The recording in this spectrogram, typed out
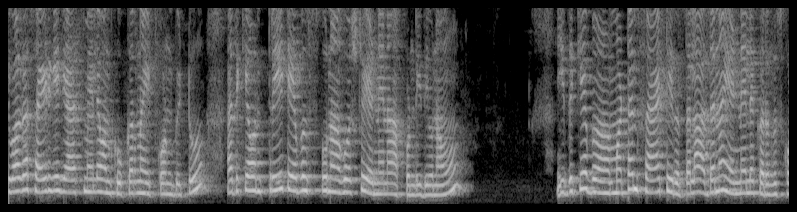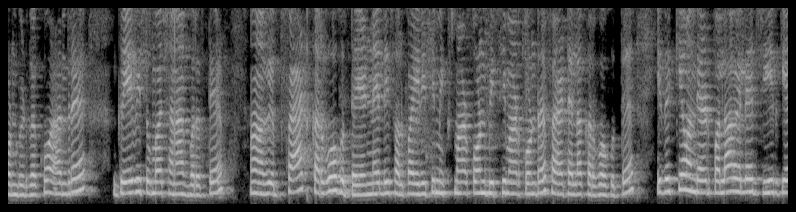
ಇವಾಗ ಸೈಡ್ಗೆ ಗ್ಯಾಸ್ ಮೇಲೆ ಒಂದು ಕುಕ್ಕರ್ನ ಇಟ್ಕೊಂಡ್ಬಿಟ್ಟು ಅದಕ್ಕೆ ಒಂದು ತ್ರೀ ಟೇಬಲ್ ಸ್ಪೂನ್ ಆಗುವಷ್ಟು ಎಣ್ಣೆನ ಹಾಕ್ಕೊಂಡಿದ್ದೀವಿ ನಾವು. ಇದಕ್ಕೆ ಬ, ಮಟನ್ ಫ್ಯಾಟ್ ಇರುತ್ತಲ್ಲ, ಅದನ್ನು ಎಣ್ಣೆಲೇ ಕರಗಿಸ್ಕೊಂಡು ಬಿಡಬೇಕು ಅಂದರೆ ಗ್ರೇವಿ ತುಂಬ ಚೆನ್ನಾಗಿ ಬರುತ್ತೆ. ಫ್ಯಾಟ್ ಕರ್ಗೋಗುತ್ತೆ. ಎಣ್ಣೆಯಲ್ಲಿ ಸ್ವಲ್ಪ ಈ ರೀತಿ ಮಿಕ್ಸ್ ಮಾಡ್ಕೊಂಡು, ಬಿಸಿ ಮಾಡಿಕೊಂಡ್ರೆ ಫ್ಯಾಟ್ ಎಲ್ಲ ಕರ್ಗೋಗುತ್ತೆ. ಇದಕ್ಕೆ ಒಂದೆರಡು ಪಲಾವ್ ಎಲೆ, ಜೀರಿಗೆ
